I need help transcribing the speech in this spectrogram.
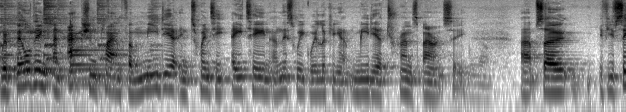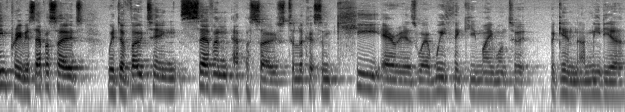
We're building an action plan for media in 2018, and this week we're looking at media transparency. Um, so, if you've seen previous episodes, we're devoting seven episodes to look at some key areas where we think you may want to begin a media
